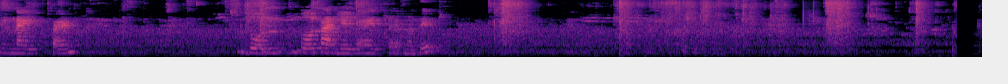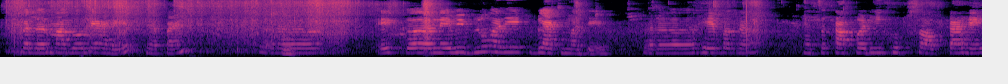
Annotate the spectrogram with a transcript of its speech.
नाईट पॅन्ट दोन दोन आलेले आहेत त्यामध्ये. कलर मागवले आहेत ह्या पॅन्ट तर एक नेव्ही ब्लू आणि एक ब्लॅकमध्ये तर हे बघा ह्याचं कापडही खूप सॉफ्ट आहे.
